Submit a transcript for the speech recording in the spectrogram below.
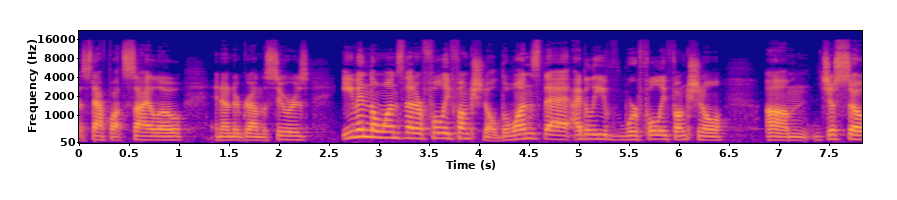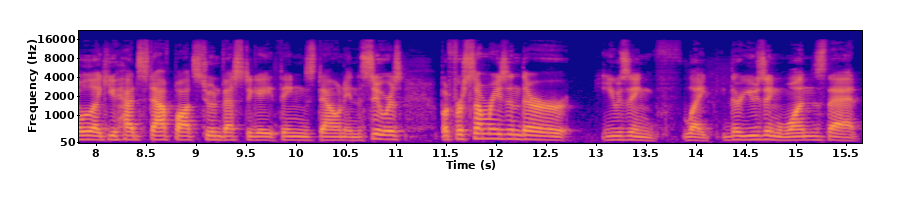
Staffbot Silo and Underground the Sewers, even the ones that are fully functional, the ones that I believe were fully functional, um, just so like you had staff bots to investigate things down in the sewers, but for some reason they're using like they're using ones that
